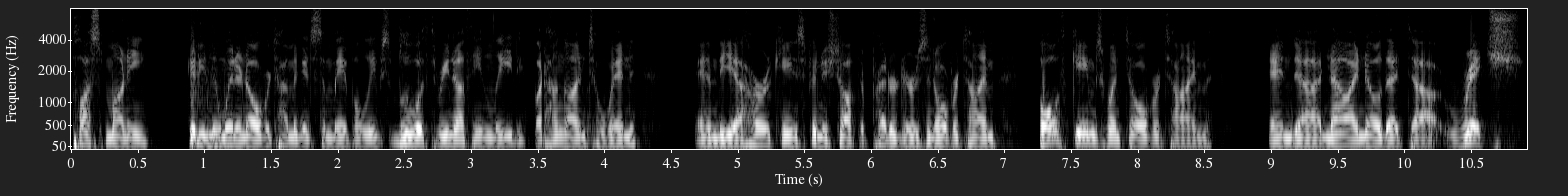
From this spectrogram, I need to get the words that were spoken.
plus money, getting the win in overtime against the Maple Leafs. Blew a 3 0 lead, but hung on to win. And the uh, Hurricanes finished off the Predators in overtime. Both games went to overtime. And uh, now I know that uh, Rich,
